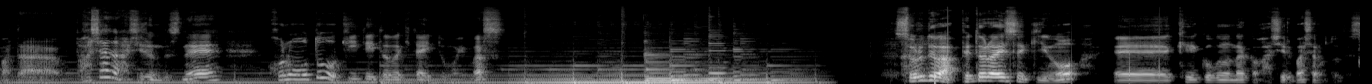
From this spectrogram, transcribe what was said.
また馬車が走るんですね。この音を聞いていただきたいと思います。それではペトラ遺跡の、えー、渓谷の中を走る馬車の音です。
